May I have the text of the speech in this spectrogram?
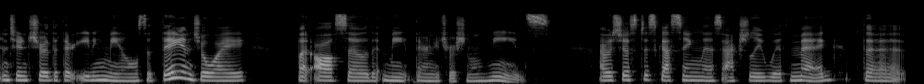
and to ensure that they're eating meals that they enjoy, but also that meet their nutritional needs. I was just discussing this actually with Meg, the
